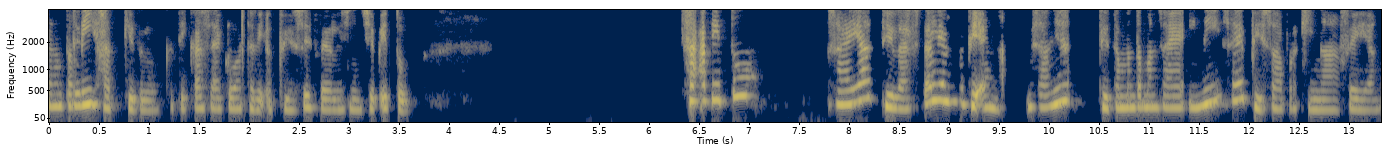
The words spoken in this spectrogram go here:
yang terlihat gitu loh ketika saya keluar dari abusive relationship itu. Saat itu, saya di lifestyle yang lebih enak. Misalnya di teman-teman saya ini, saya bisa pergi ngafe yang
